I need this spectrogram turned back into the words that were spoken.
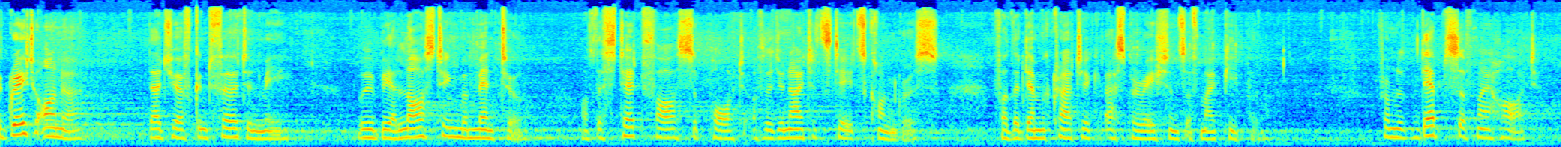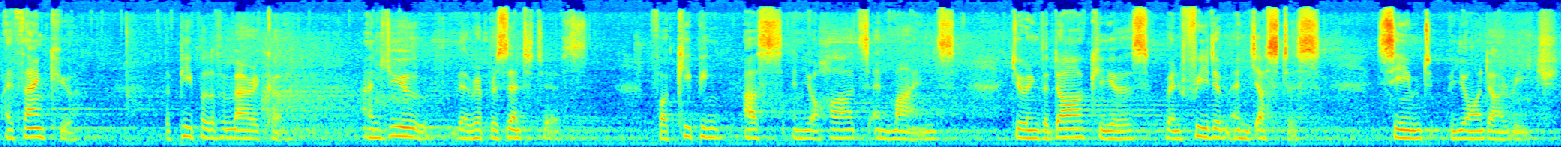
The great honor that you have conferred on me will be a lasting memento of the steadfast support of the United States Congress for the democratic aspirations of my people. From the depths of my heart, I thank you, the people of America, and you, their representatives, for keeping us in your hearts and minds during the dark years when freedom and justice seemed beyond our reach.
